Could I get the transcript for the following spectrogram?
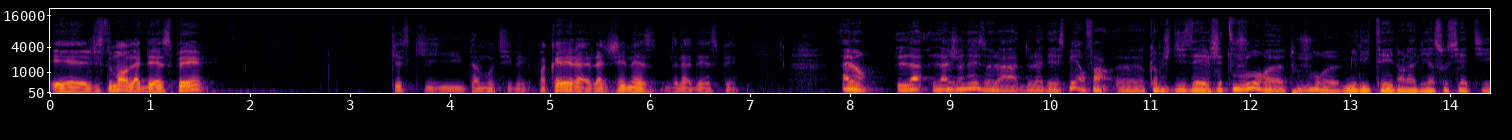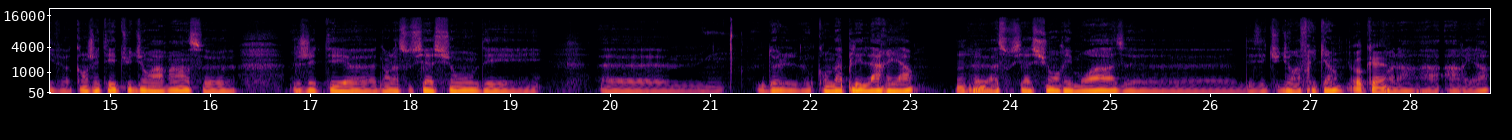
Et justement, la DSP, qu'est-ce qui t'a motivé? Enfin, quelle est la, la genèse de la DSP Alors, la, la genèse de la, de la DSP, enfin, euh, comme je disais, j'ai toujours, euh, toujours milité dans la vie associative. Quand j'étais étudiant à Reims, euh, j'étais dans l'association des de qu'on appelait l'AREA, euh, association rémoise euh, des étudiants africains. Ok. Voilà, à AREA.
